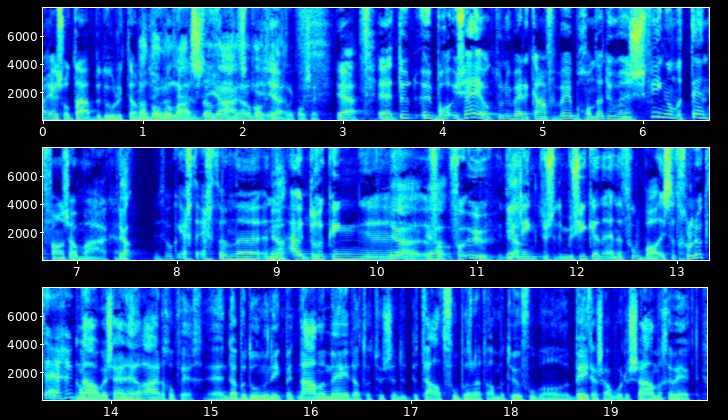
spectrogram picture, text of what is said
resultaat bedoel ik dan nou. Dan de laatste jaren, mag je ja. eigenlijk wel zeggen. Ja. Uh, toen, u, u, zei ook toen u bij de KNVB begon... dat u er een swingende tent van zou maken. Ja. Dat is ook echt, echt een, eh, een Ja. uitdrukking eh, Ja, eh. Voor, voor u. Die link tussen de muziek en, en het voetbal. Is dat gelukt eigenlijk? Nou, we zijn heel aardig op weg. En daar bedoelde ik met name mee dat er tussen het betaald voetbal en het amateurvoetbal beter zou worden samengewerkt.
